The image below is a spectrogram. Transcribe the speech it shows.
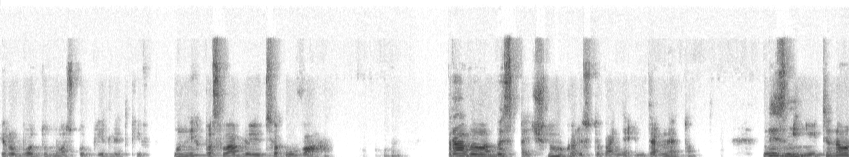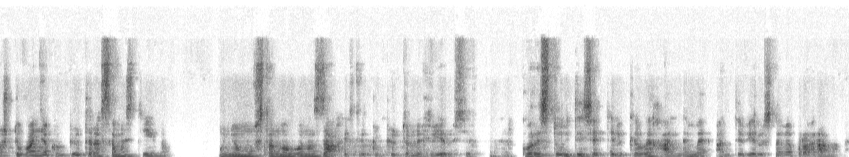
і роботу мозку підлітків. У них послаблюється увага. Правила безпечного користування інтернетом. Не змінюйте налаштування комп'ютера самостійно. У ньому встановлено захист від комп'ютерних вірусів. Користуйтеся тільки легальними антивірусними програмами.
